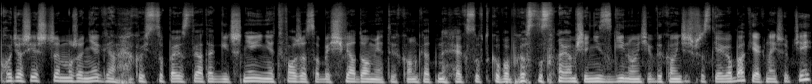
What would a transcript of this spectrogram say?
chociaż jeszcze może nie gram jakoś super strategicznie i nie tworzę sobie świadomie tych konkretnych heksów, tylko po prostu staram się nie zginąć i wykończyć wszystkie robaki jak najszybciej,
